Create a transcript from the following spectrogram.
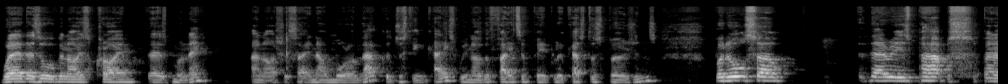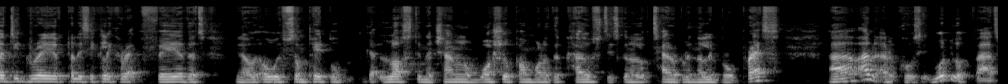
where there's organised crime, there's money. And I should say no more on that, just in case we know the fate of people who cast aspersions. But also, there is perhaps a degree of politically correct fear that you know, or if some people get lost in the channel and wash up on one of the coasts, it's going to look terrible in the liberal press. Uh, and, and, of course, it would look bad,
